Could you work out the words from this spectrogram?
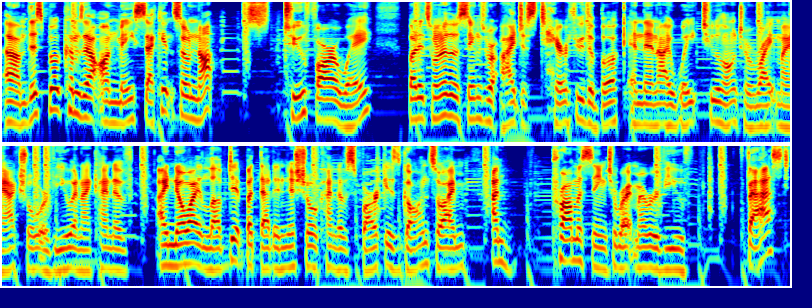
Um, this book comes out on May 2nd, so not too far away, but it's one of those things where I just tear through the book and then I wait too long to write my actual review and I kind of I know I loved it, but that initial kind of spark is gone. So I'm I'm promising to write my review fast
